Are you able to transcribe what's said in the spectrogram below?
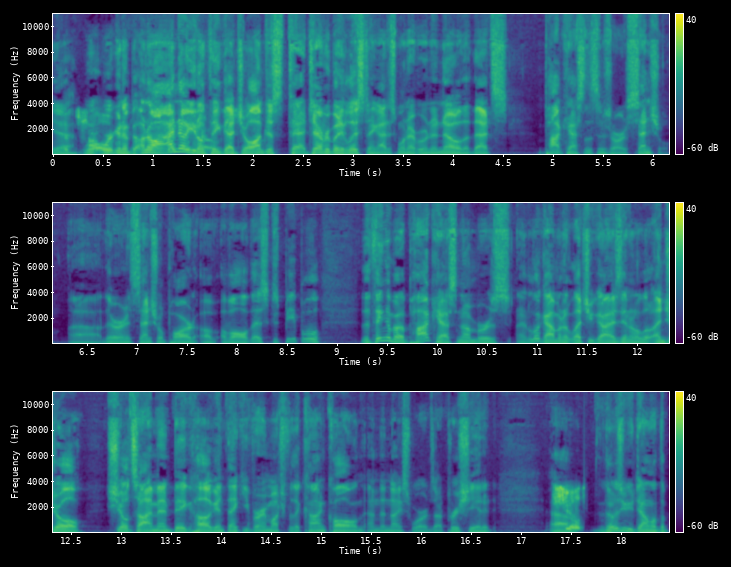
Yeah, it's we're, we're gonna. Oh, no, I know you don't think that, Joel. I'm just to, to everybody listening. I just want everyone to know that that's podcast listeners are essential. Uh, they're an essential part of, of all this because people. The thing about podcast numbers. And look, I'm going to let you guys in on a little. And Joel Shields, time, man, big hug and thank you very much for the kind call and, and the nice words. I appreciate it. Uh. Those of you download the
